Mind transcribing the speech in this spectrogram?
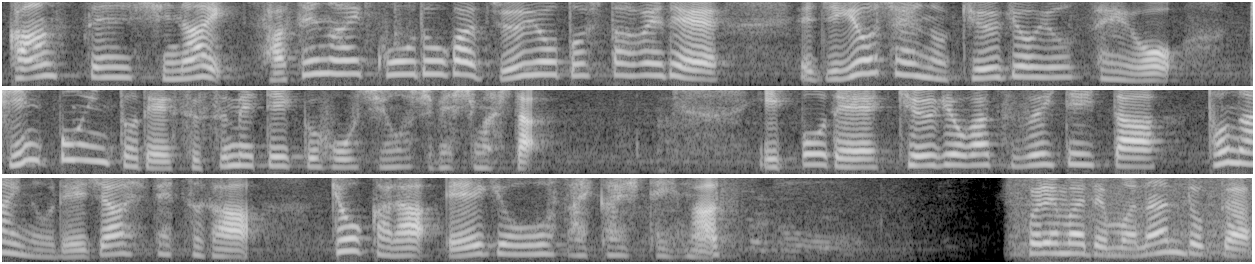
感染しないさせない行動が重要とした上で事業者への休業要請をピンポイントで進めていく方針を示しました。一方で休業が続いていた都内のレジャー施設が今日から営業を再開しています。これまでも何度か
